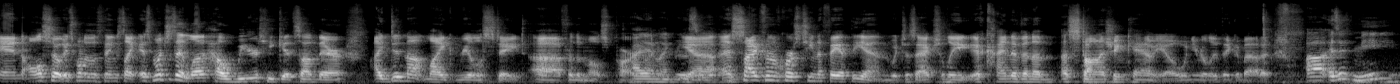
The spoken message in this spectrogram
And also, it's one of the things like as much as I love how weird he gets on there, I did not like Real Estate uh, for the most part. I didn't like Real yeah, Estate either. aside from of course Tina Fey at the end, which is actually a kind of an um, astonishing cameo when you really think about it. Uh, is it me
